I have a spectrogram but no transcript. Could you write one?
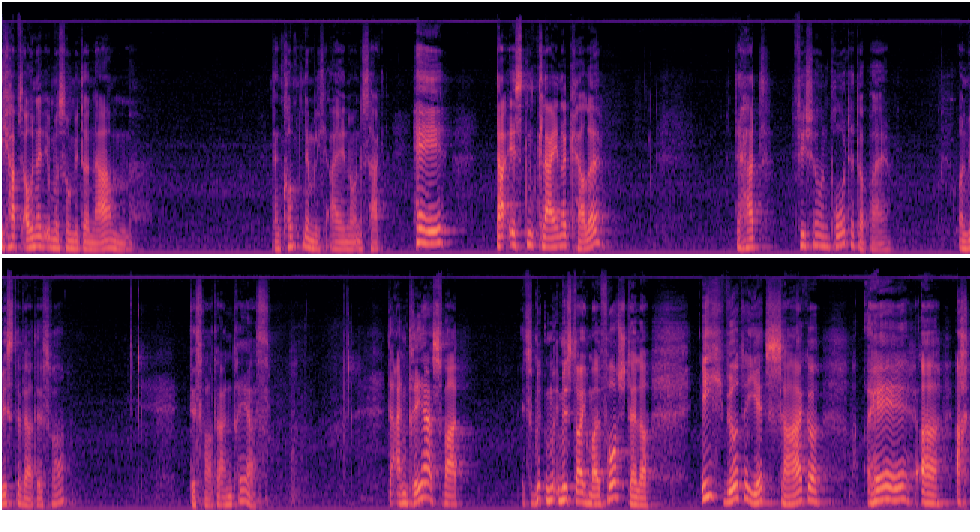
ich habe es auch nicht immer so mit der Namen. Dann kommt nämlich einer und sagt, hey, da ist ein kleiner Kerl, der hat Fische und Brote dabei. Und wisst ihr, wer das war? Das war der Andreas. Der Andreas war, jetzt müsst ihr euch mal vorstellen, ich würde jetzt sagen, hey, äh, ach,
